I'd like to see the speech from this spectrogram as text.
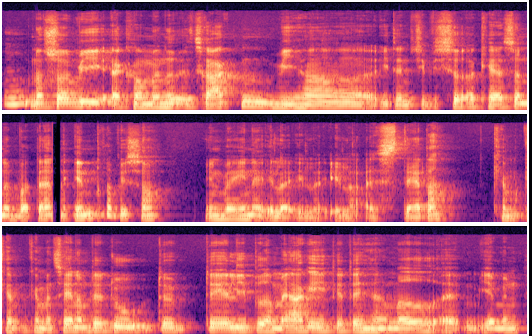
Mm. Når så vi er kommet ned i trakten, vi har identificeret kasserne, hvordan ændrer vi så en vane, eller, eller, eller erstatter? Kan, kan, kan man tale om det? Du, det, det jeg lige blevet mærke i, det det her med, øh, jamen,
